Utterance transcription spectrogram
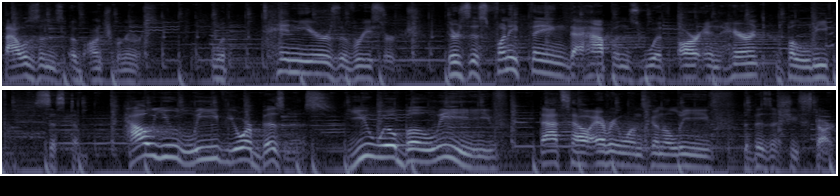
thousands of entrepreneurs with 10 years of research. There's this funny thing that happens with our inherent belief system. How you leave your business, you will believe that's how everyone's gonna leave the business you start.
